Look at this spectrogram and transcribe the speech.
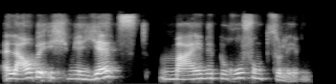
erlaube ich mir jetzt, meine Berufung zu leben.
